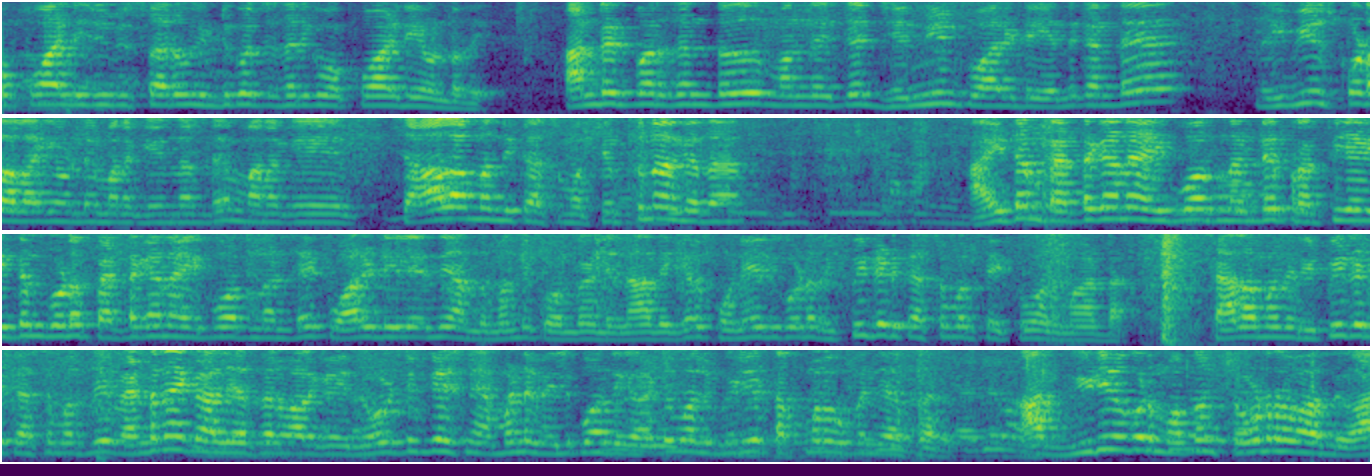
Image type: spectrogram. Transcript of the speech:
ఒక క్వాలిటీ చూపిస్తారు ఇంటికి వచ్చేసరికి ఒక క్వాలిటీ ఉంటుంది. హండ్రెడ్ పర్సెంట్ మనదైతే జెన్యున్ క్వాలిటీ ఎందుకంటే రివ్యూస్ కూడా అలాగే ఉంటాయి మనకి ఏంటంటే మనకి చాలా మంది కస్టమర్ చెప్తున్నారు కదా ఐటమ్ పెట్టగానే అయిపోతుందంటే ప్రతి ఐటమ్ కూడా పెట్టగానే అయిపోతుందంటే క్వాలిటీ లేని అంతమంది కొనరండి. నా దగ్గర కొనేది కూడా రిపీటెడ్ కస్టమర్స్ ఎక్కువ అనమాట చాలా మంది రిపీటెడ్ కస్టమర్స్ వెంటనే కాల్ చేస్తారు. వాళ్ళకి నోటిఫికేషన్ ఎమ్మంటే వెళ్ళిపోద్ది కాబట్టి వాళ్ళు వీడియో తప్పని ఓపెన్ చేస్తారు. ఆ వీడియో కూడా మొత్తం చూడరు వాళ్ళు. ఆ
